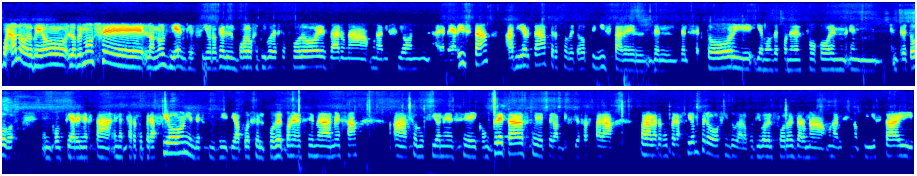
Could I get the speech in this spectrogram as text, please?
Bueno, lo, veo, lo vemos, eh, lo vemos bien. Que yo creo que el, objetivo de este foro es dar una, visión realista, abierta, pero sobre todo optimista del, sector y, hemos de poner el foco en, entre todos, en confiar en esta, en esta recuperación y en definitiva, pues el poder poner encima de la mesa a soluciones eh, concretas, eh, pero ambiciosas para para la recuperación, pero sin duda el objetivo del foro es dar una, una visión optimista y,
